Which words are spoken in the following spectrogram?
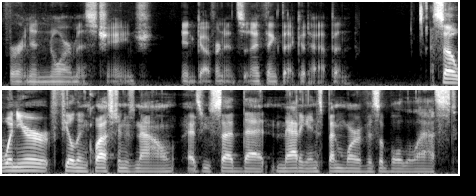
for an enormous change in governance, and I think that could happen. So when you're fielding questions now, as you said that Madigan's been more visible the last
